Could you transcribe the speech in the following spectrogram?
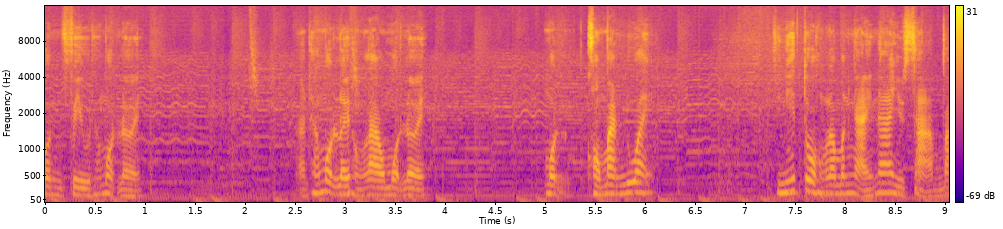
บนฟิลทั้งหมดเลย ทั้งหมดเลยของเราหมดเลย หมดของมันด้วย ทีนี้ตัวของเรามันหงายหน้าอยู่3ใบ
